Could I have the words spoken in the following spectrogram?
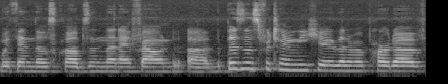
within those clubs. And then I found uh, the business fraternity here that I'm a part of.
